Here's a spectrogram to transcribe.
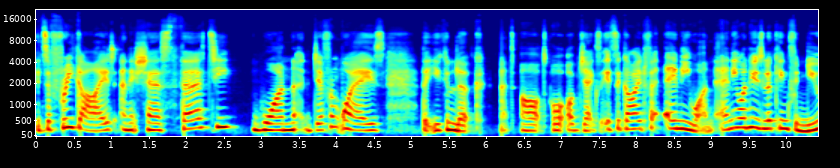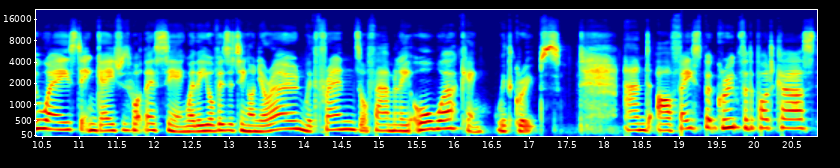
It's a free guide and it shares 31 different ways that you can look at art or objects. It's a guide for anyone, anyone who's looking for new ways to engage with what they're seeing, whether you're visiting on your own, with friends or family, or working with groups and our Facebook group for the podcast,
